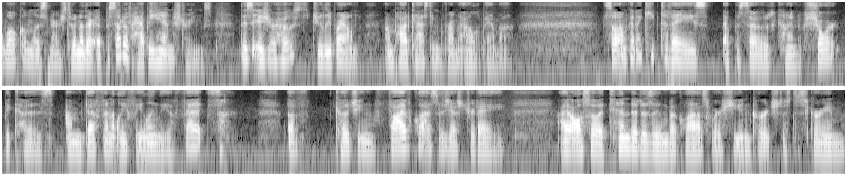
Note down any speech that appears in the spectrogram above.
welcome listeners to another episode of Happy Hamstrings. This is your host, Julie Brown. I'm podcasting from Alabama. So I'm going to keep today's episode kind of short because I'm definitely feeling the effects of coaching five classes yesterday. I also attended a Zumba class where she encouraged us to scream,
